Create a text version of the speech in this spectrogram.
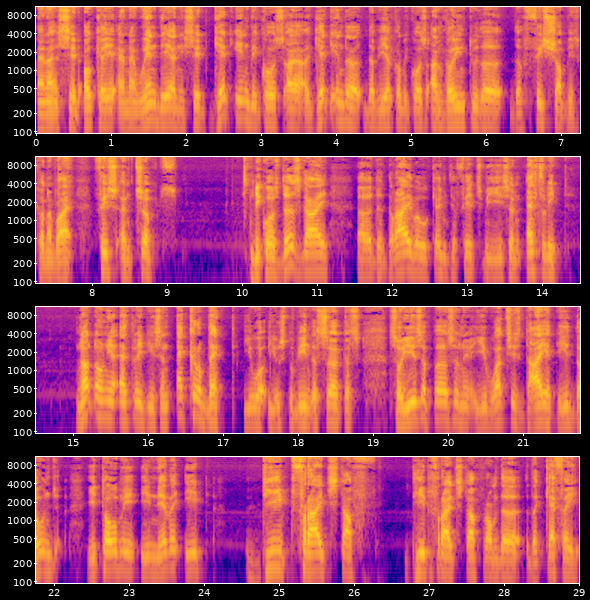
And I said, "Okay." And I went there, and he said, "Get in because I get in the the vehicle because I'm going to the the fish shop. He's gonna buy fish and chips." Because this guy, uh, the driver who came to fetch me, he's an athlete. Not only an athlete, he's an acrobat. He used to be in the circus, so he's a person. He watches his diet. He don't. He told me he never eat deep fried stuff, deep fried stuff from the the cafe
